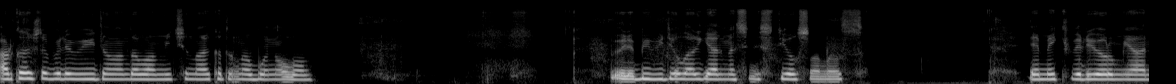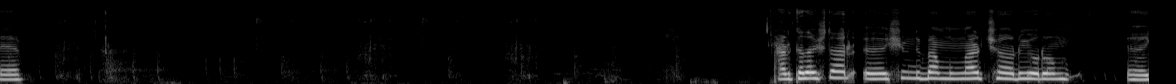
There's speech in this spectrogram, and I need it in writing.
Arkadaşlar böyle bir videonun devamı için atın abone olun. Böyle bir videolar gelmesini istiyorsanız emek veriyorum yani. Arkadaşlar e, şimdi ben bunlar çağırıyorum. E,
